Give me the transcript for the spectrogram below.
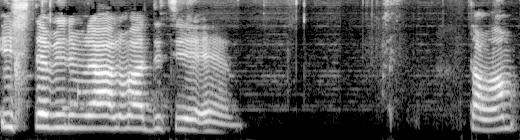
İşte benim Real Madrid'im. Tamam.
